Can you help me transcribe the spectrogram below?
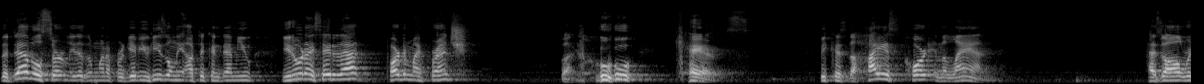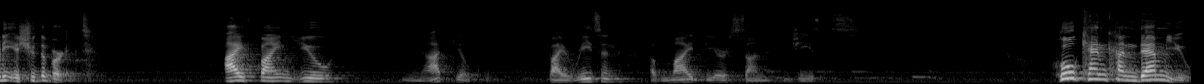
The devil certainly doesn't want to forgive you, he's only out to condemn you. You know what I say to that? Pardon my French, but who cares? Because the highest court in the land has already issued the verdict. I find you not guilty by reason of my dear son Jesus. Who can condemn you?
